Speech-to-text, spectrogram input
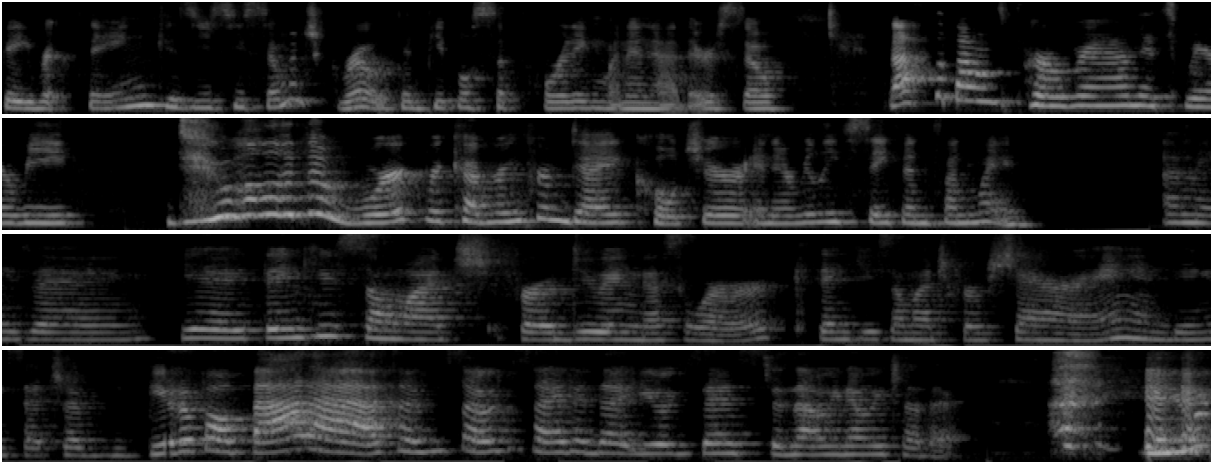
favorite thing because you see so much growth and people supporting one another. So that's the Balance program. It's where we do all of the work recovering from diet culture in a really safe and fun way. Amazing. Yay. Thank you so much for doing this work. Thank you so much for sharing and being such a beautiful badass. I'm so excited that you exist and that we know each other. You're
